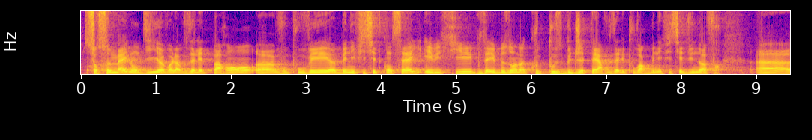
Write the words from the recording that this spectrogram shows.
Sur ce mail, on dit, euh, voilà, vous allez être parent, euh, vous pouvez euh, bénéficier de conseils, et si vous avez besoin d'un coup de pouce budgétaire, vous allez pouvoir bénéficier d'une offre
